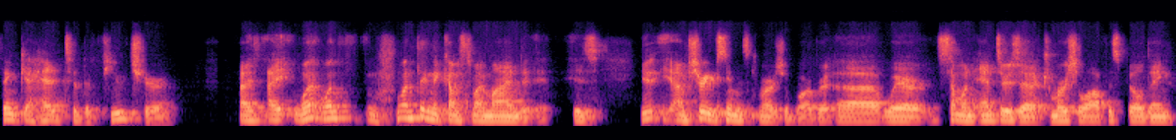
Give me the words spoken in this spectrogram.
think ahead to the future, I, I one, one, one thing that comes to my mind is I'm sure you've seen this commercial, Barbara, uh, where someone enters a commercial office building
